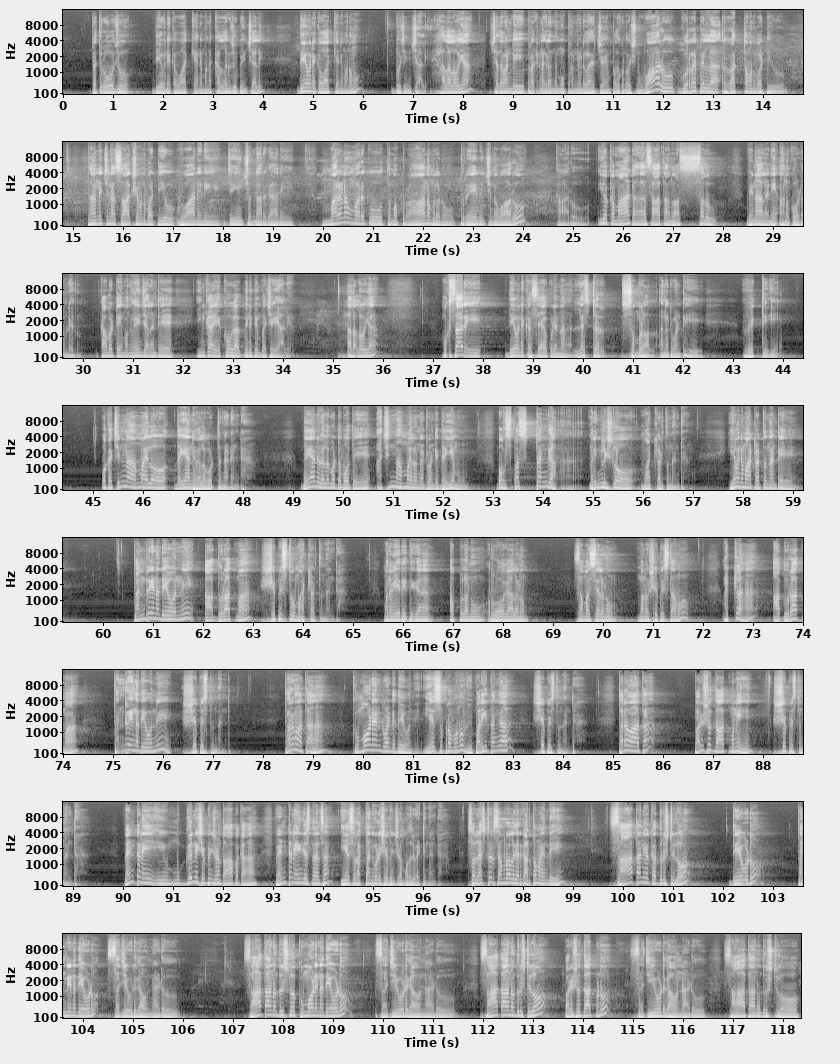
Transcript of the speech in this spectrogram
ప్రతిరోజు దేవుని యొక్క వాక్యాన్ని మన కళ్ళకు చూపించాలి. దేవుని యొక్క వాక్యాన్ని మనము భుజించాలి. హలలోయ చదవండి ప్రకటన గ్రంథము పన్నెండవ అధ్యాయం పదకొండవ వచ్చిన వారు గొర్రెపిల్ల రక్తమును బట్టి తామిచ్చిన సాక్ష్యమును బట్టి వానిని జయించున్నారు కానీ మరణం వరకు తమ ప్రాణములను ప్రేమించిన వారు కారు. ఈ యొక్క మాట సాతాను అస్సలు వినాలని అనుకోవడం లేదు. కాబట్టి మనం ఏం చేయాలంటే ఇంకా ఎక్కువగా వినిపింప చేయాలి హలోయ ఒకసారి దేవుని యొక్క సేవకుడైన లెస్టర్ సమ్రాల్ అన్నటువంటి వ్యక్తి ఒక చిన్న అమ్మాయిలో దయ్యాన్ని వెళ్ళగొడుతున్నాడంట. దయ్యాన్ని వెళ్ళగొట్టబోతే ఆ చిన్న అమ్మాయిలో ఉన్నటువంటి దయ్యము బహు స్పష్టంగా మరి ఇంగ్లీష్లో మాట్లాడుతుందంట. ఏమని మాట్లాడుతుందంటే తండ్రి అయిన దేవుణ్ణి ఆ దురాత్మ శపిస్తూ మాట్లాడుతుందంట. మనం ఏ రీతిగా అప్పులను రోగాలను సమస్యలను మనం శపిస్తామో అట్లా ఆ దురాత్మ తండ్రి అయిన దేవుణ్ణి శపిస్తుందంట. తర్వాత కుమారుడైనటువంటి దేవుని యేసు ప్రభును విపరీతంగా శపిస్తుందంట. తర్వాత పరిశుద్ధాత్ముని శపిస్తుందంట. వెంటనే ఈ ముగ్గురిని శపించడంతో ఆపక వెంటనే ఏం చేస్తుందో తెలుసా? యేసు రక్తాన్ని కూడా శపించడం మొదలుపెట్టిందంట. సో లెస్టర్ సమరాల్ గారికి అర్థమైంది సాతాన్ యొక్క దృష్టిలో దేవుడు తండ్రిన దేవుడు సజీవుడిగా ఉన్నాడు. సాతాను దృష్టిలో కుమ్మోడైన దేవుడు సజీవుడిగా ఉన్నాడు. సాతాను దృష్టిలో పరిశుద్ధాత్ముడు సజీవుడిగా ఉన్నాడు. సాతాను దృష్టిలో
